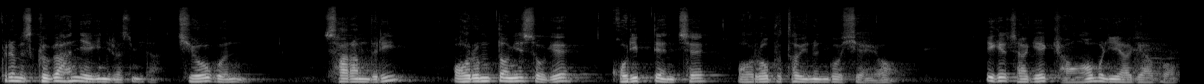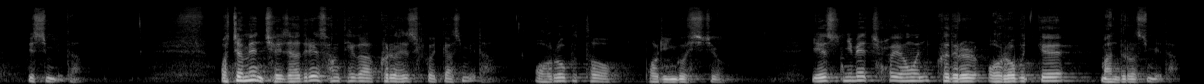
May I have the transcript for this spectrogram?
그러면서 그가 한 얘기는 이렇습니다. 지옥은 사람들이 얼음덩이 속에 고립된 채 얼어붙어 있는 곳이에요. 이게 자기의 경험을 이야기하고 있습니다. 어쩌면 제자들의 상태가 그러했을 것 같습니다. 얼어붙어 버린 것이죠. 예수님의 처형은 그들을 얼어붙게 만들었습니다.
